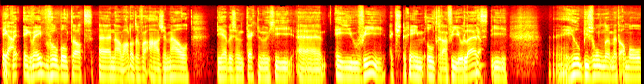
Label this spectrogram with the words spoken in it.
Ja. ik weet bijvoorbeeld dat, eh, nou we hadden het over ASML, die hebben zo'n technologie eh, EUV, extreem ultraviolet, Ja. die eh, heel bijzonder met allemaal,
